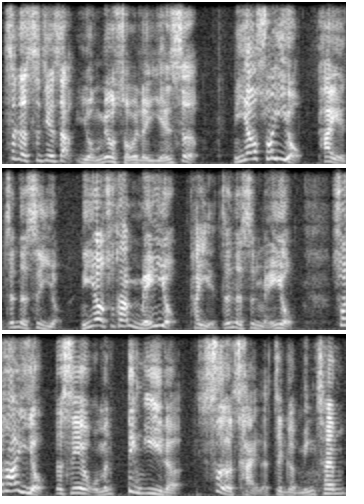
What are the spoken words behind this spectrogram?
这个世界上有没有所谓的颜色？你要说有，它也真的是有；你要说它没有，它也真的是没有。说它有，那是因为我们定义了色彩的这个名称，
